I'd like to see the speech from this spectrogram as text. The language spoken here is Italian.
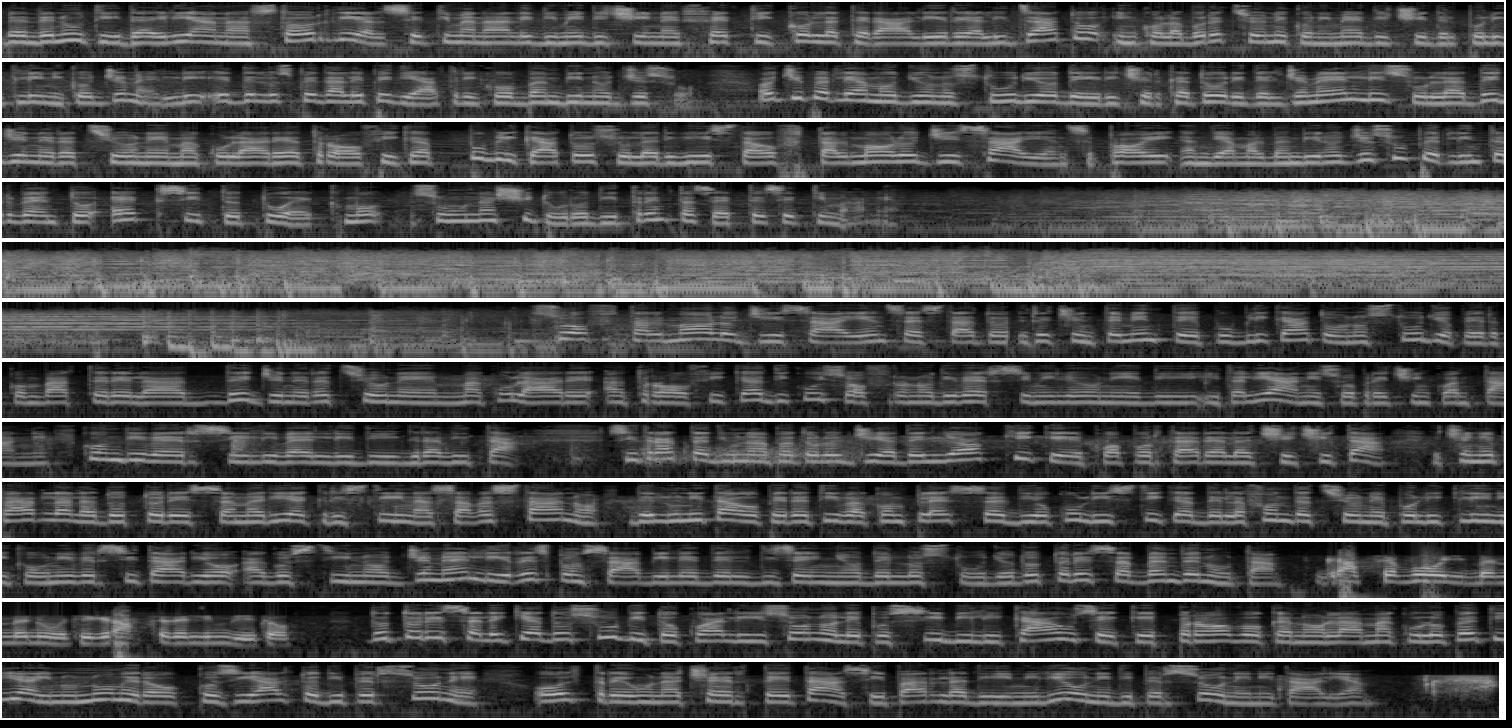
Benvenuti da Eliana Storri al settimanale di medicina effetti collaterali realizzato in collaborazione con i medici del Policlinico Gemelli e dell'ospedale pediatrico Bambino Gesù. Oggi parliamo di uno studio dei ricercatori del Gemelli sulla degenerazione maculare atrofica pubblicato sulla rivista Ophthalmology Science. Poi andiamo al Bambino Gesù per l'intervento Exit to ECMO su un nascituro di 37 settimane. Su Ophthalmology Science è stato recentemente pubblicato uno studio per combattere la degenerazione maculare atrofica di cui soffrono diversi milioni di italiani sopra i 50 anni, con diversi livelli di gravità. Si tratta di una patologia degli occhi che può portare alla cecità e ce ne parla la dottoressa Maria Cristina Savastano dell'unità operativa complessa di oculistica della Fondazione Policlinico Universitario Agostino Gemelli responsabile del disegno dello studio. Dottoressa, benvenuta. Grazie a voi, benvenuti, grazie dell'invito. Dottoressa, le chiedo subito quali sono le possibili cause che provocano la maculopatia in un numero così alto di persone oltre una certa età. Si parla di milioni di persone in Italia.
